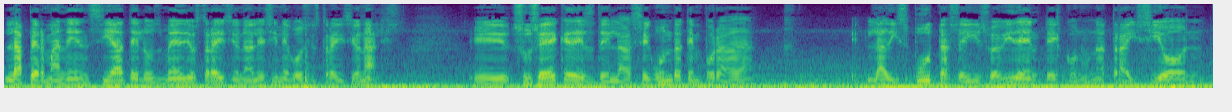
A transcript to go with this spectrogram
la permanencia de los medios tradicionales y negocios tradicionales. Eh, sucede que desde la segunda temporada eh, la disputa se hizo evidente con una traición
